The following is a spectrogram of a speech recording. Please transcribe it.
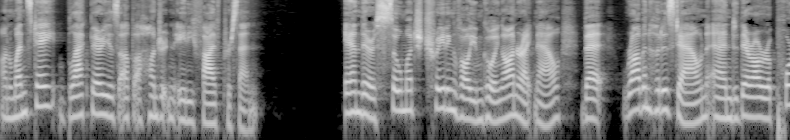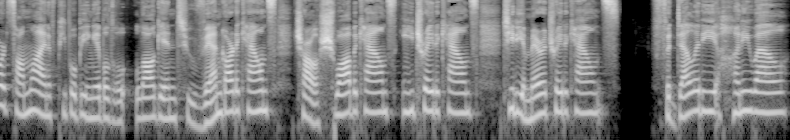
on Wednesday, BlackBerry is up 185%. And there is so much trading volume going on right now that Robinhood is down and there are reports online of people being able to log into Vanguard accounts, Charles Schwab accounts, E-Trade accounts, TD Ameritrade accounts, Fidelity, Honeywell,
